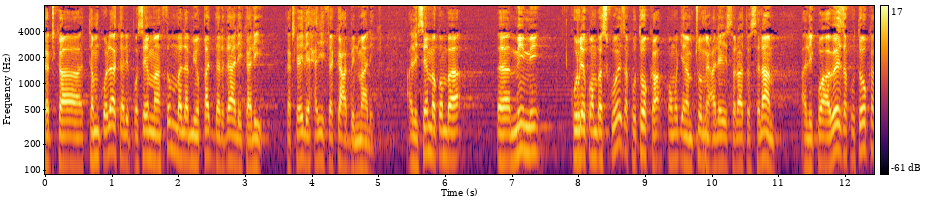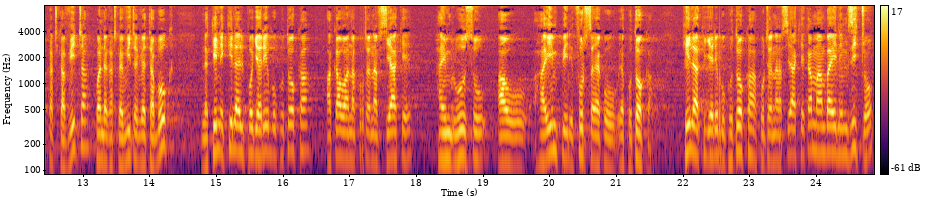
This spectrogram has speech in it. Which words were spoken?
katika tamko lake aliposema thumma lam yuqaddar dhalika li katika ile hadithi ya Ka'b bin Malik alisema kwamba uh, mimi kule kwamba sikuweza kutoka pamoja na mtume alayhi salatu wasalam alikuwa aweza kutoka katika vita kwenda katika vita vya Tabuk lakini kila alipojaribu kutoka akawa anakuta nafsi yake haimruhusu au haimpi fursa ya, ku, ya kutoka. Kila akijaribu kutoka akuta nafsi yake kama ambaye ni mzito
